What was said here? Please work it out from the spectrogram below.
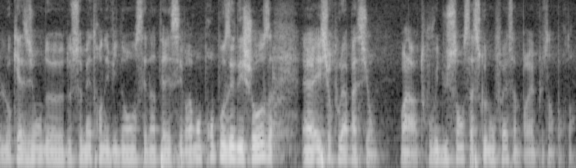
l'occasion de, se mettre en évidence et d'intéresser. Vraiment proposer des choses et surtout la passion. Voilà, trouver du sens à ce que l'on fait, ça me paraît le plus important.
